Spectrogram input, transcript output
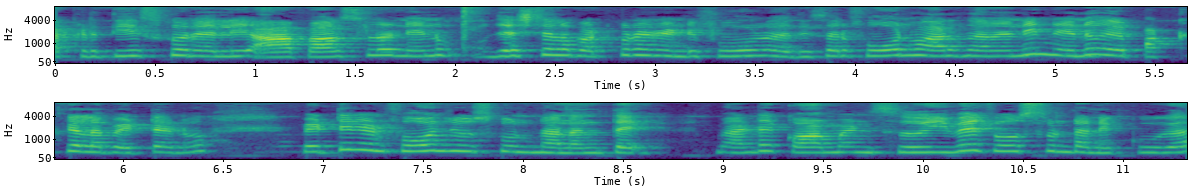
అక్కడ తీసుకొని వెళ్ళి ఆ పర్స్లో నేను జస్ట్ ఇలా పట్టుకున్నానండి ఫోన్. అది సరే ఫోన్ వాడుతున్నానని నేను పక్కకి ఇలా పెట్టాను. పెట్టి నేను ఫోన్ చూసుకుంటున్నాను అంతే. అంటే కామెంట్స్ ఇవే చూస్తుంటాను ఎక్కువగా.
